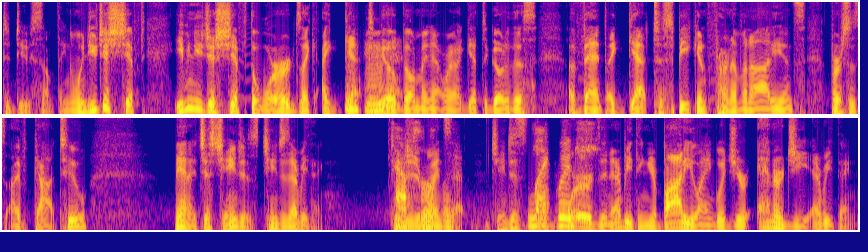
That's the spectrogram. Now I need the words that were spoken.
to do something? And when you just shift even you just shift the words like I get to go mm-hmm. build my network, I get to go to this event, I get to speak in front of an audience versus I've got to. Man, it just changes, changes everything. Changes your mindset. It changes Language. words and everything, your body language, your energy, everything.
